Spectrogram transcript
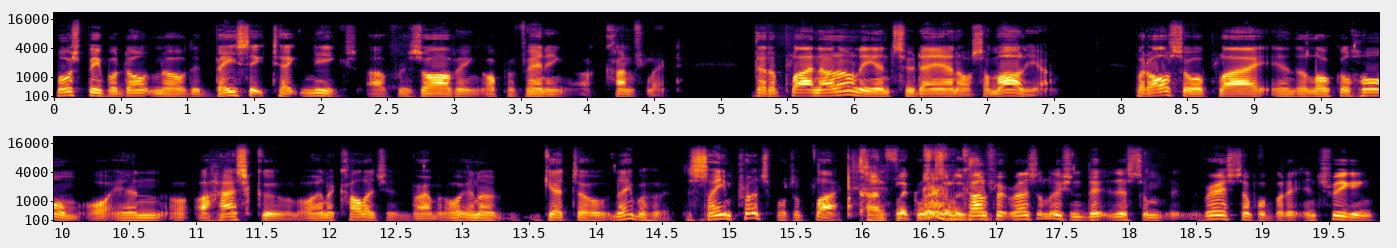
Most people don't know the basic techniques of resolving or preventing a conflict that apply not only in Sudan or Somalia, but also apply in the local home or in a high school or in a college environment or in a ghetto neighborhood. The same principles apply. Conflict resolution. Conflict resolution. There's some very simple but intriguing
